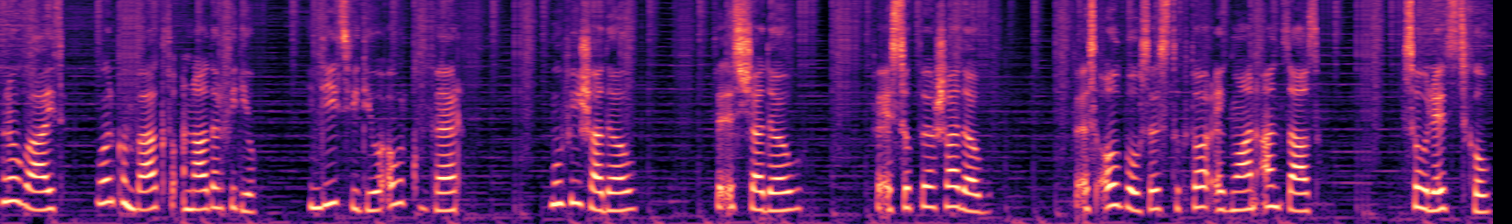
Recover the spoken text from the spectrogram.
Hello guys, welcome back to another video. In this video I will compare Movie Shadow vs Shadow vs Super Shadow vs all bosses Dr. Eggman and Zazz. So let's go.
